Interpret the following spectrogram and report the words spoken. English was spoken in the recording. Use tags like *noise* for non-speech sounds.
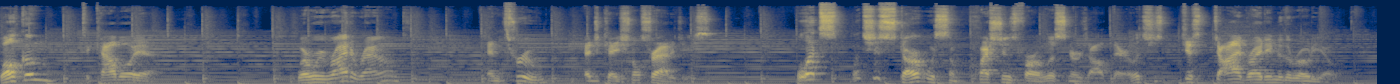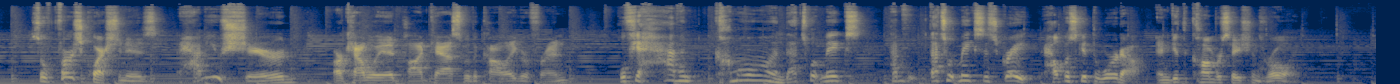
Welcome to Cowboy Ed, where we ride around and through educational strategies. Well, let's let's just start with some questions for our listeners out there. Let's just just dive right into the rodeo. So, first question is: Have you shared our Cowboy Ed podcast with a colleague or friend? Well, if you haven't, come on. That's what makes that's what makes this great. Help us get the word out and get the conversations rolling.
